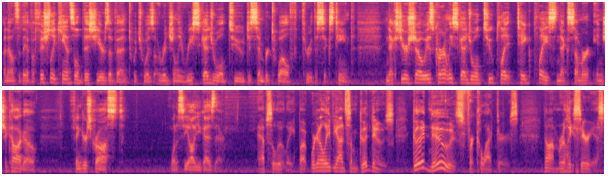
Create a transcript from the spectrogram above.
announced that they have officially canceled this year's event, which was originally rescheduled to December 12th through the 16th. Next year's show is currently scheduled to take place next summer in Chicago. Fingers crossed. Want to see all you guys there. Absolutely. But we're going to leave you on some good news. Good news for collectors. No, I'm really serious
